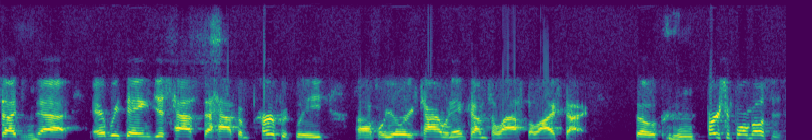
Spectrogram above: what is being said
such mm-hmm. that everything just has to happen perfectly uh, for your retirement income to last a lifetime. So mm-hmm. first and foremost is,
